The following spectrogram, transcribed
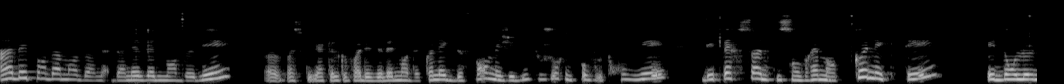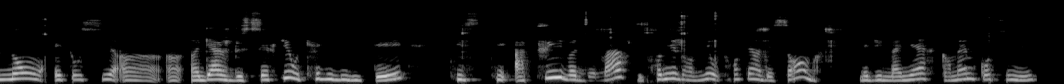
indépendamment d'un événement donné, euh, parce qu'il y a quelquefois des événements de collecte de fonds, mais je dis toujours il faut que vous trouviez des personnes qui sont vraiment connectées et dont le nom est aussi un, un, un gage de sérieux ou de crédibilité, qui, qui appuie votre démarche du 1er janvier au 31 décembre, mais d'une manière quand même continue.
